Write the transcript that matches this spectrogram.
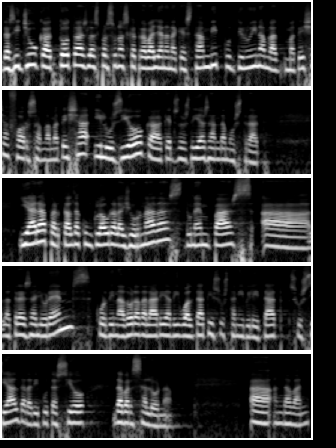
Desitjo que totes les persones que treballen en aquest àmbit continuïn amb la mateixa força, amb la mateixa il·lusió que aquests dos dies han demostrat. I ara, per tal de concloure les jornades, donem pas a la Teresa Llorenç, coordinadora de l'àrea d'Igualtat i Sostenibilitat Social de la Diputació de Barcelona. Uh, endavant.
